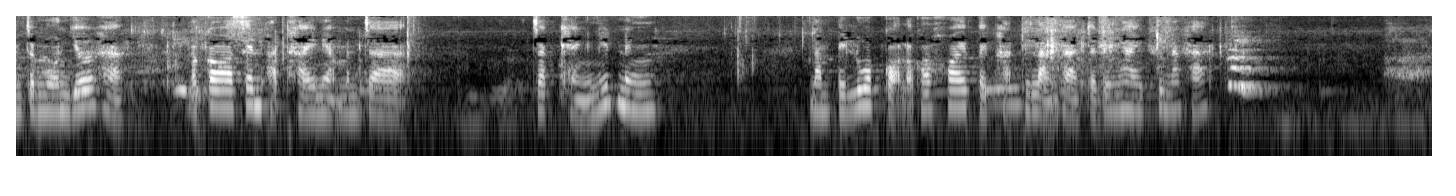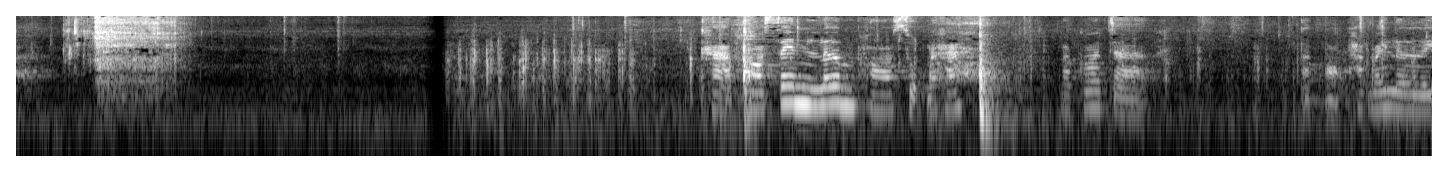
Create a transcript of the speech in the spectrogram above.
ำจำนวนเยอะค่ะ แล้วก็เส้นผัดไทยเนี่ยมันจะ จะแข็งนิดนึงนำไปลวกก่อนแล้วก็ค่อยไปผัดทีหลังค่ะ จะได้ง่ายขึ้นนะคะ ค่ะพอเส้นเริ่มพอสุกนะคะ แล้วก็จะตักออกพักไว้เลย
